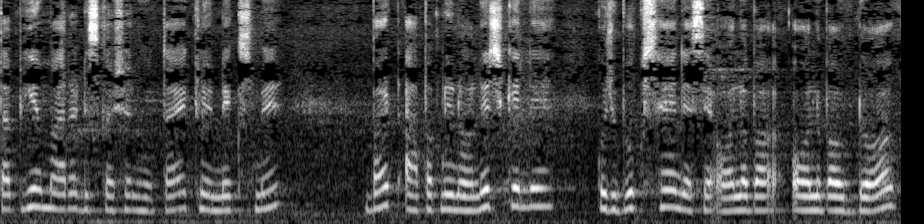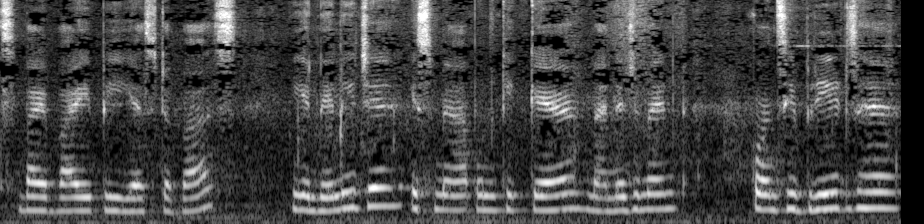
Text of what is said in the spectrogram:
तभी हमारा डिस्कशन होता है क्लिनिक्स में। बट आप अपनी नॉलेज के लिए कुछ बुक्स हैं जैसे all about all about dogs by Y P S Dabas ये ले लीजिए। इसमें आप उनकी केयर मैनेजमेंट कौन सी ब्रीड्स हैं,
